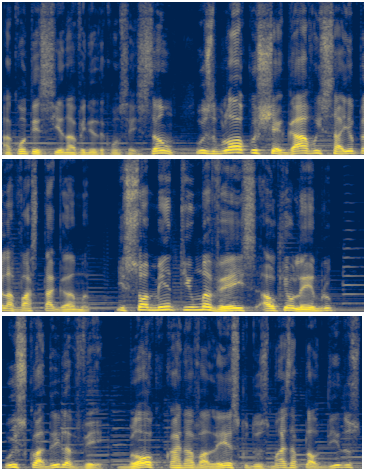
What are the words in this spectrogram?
acontecia na Avenida Conceição, os blocos chegavam e saíam pela vasta gama. E somente uma vez, ao que eu lembro, o Esquadrilha V, bloco carnavalesco dos mais aplaudidos,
